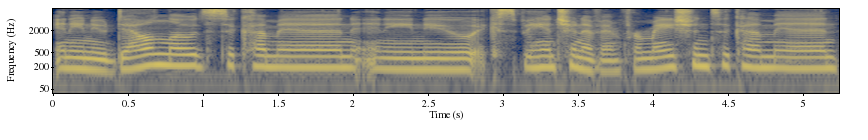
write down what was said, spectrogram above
any new downloads to come in, any new expansion of information to come in,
